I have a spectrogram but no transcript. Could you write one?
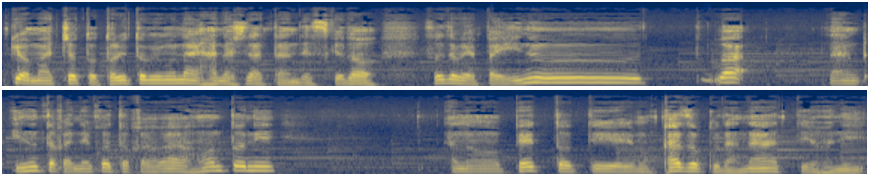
今日はまあちょっと取り留めもない話だったんですけど、それでもやっぱり犬は、なんか犬とか猫とかは本当にあのペットっていうよりも家族だなっていうふうに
